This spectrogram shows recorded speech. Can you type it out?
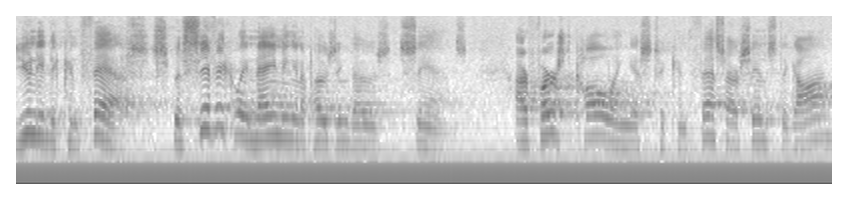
You need to confess, specifically naming and opposing those sins. Our first calling is to confess our sins to God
